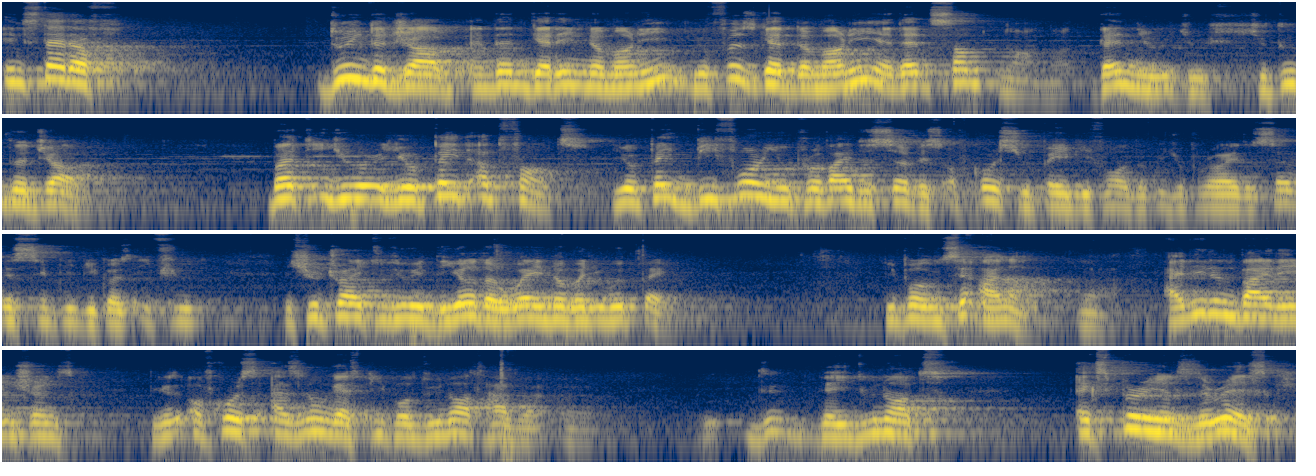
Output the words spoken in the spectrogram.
Instead of doing the job and then getting the money, you first get the money and then some, no, no, then you, you, you do the job. But you're, you're paid upfront. You're paid before you provide the service. Of course, you pay before you provide the service simply because if you, if you try to do it the other way, nobody would pay. People would say, ah, no, no, I didn't buy the insurance. Because, of course, as long as people do not have a, a they do not experience the risk,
